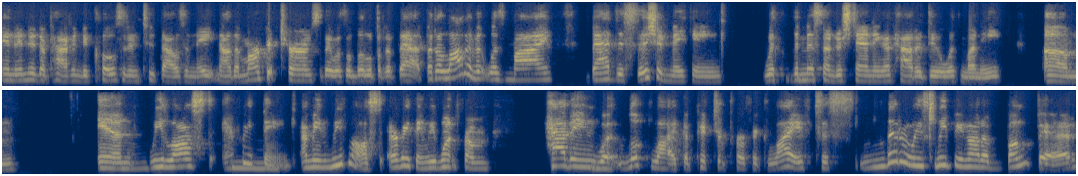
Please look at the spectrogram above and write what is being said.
and ended up having to close it in 2008. Now the market turned, so there was a little bit of that, but a lot of it was my bad decision making with the misunderstanding of how to deal with money. Um, and we lost everything. I mean, we lost everything. We went from having what looked like a picture perfect life to literally sleeping on a bunk bed.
